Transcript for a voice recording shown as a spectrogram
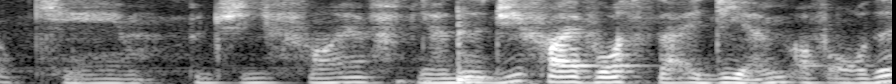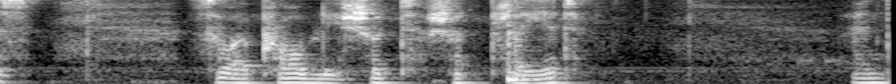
Okay, g5. Yeah, the g5 was the idea of all this. So I probably should should play it. And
